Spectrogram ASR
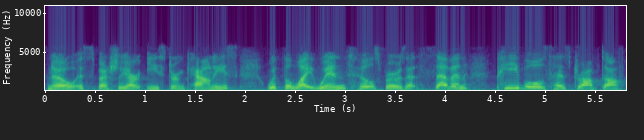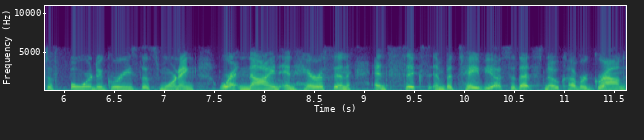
snow, especially our eastern counties, with the light winds. Hillsboro is at 7. Peebles has dropped off to 4 degrees this morning. We're at 9 in Harrison and 6 in Batavia. So that snow-covered ground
